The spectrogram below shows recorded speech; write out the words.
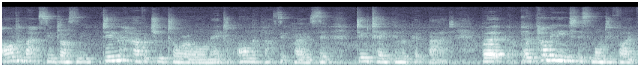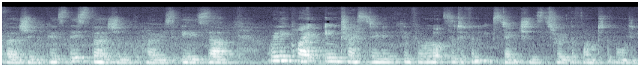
Ardha Matsyendrasana, we do have a tutorial on it on the classic pose, so do take a look at that. But we're coming into this modified version because this version of the pose is uh, really quite interesting and you can feel lots of different extensions through the front of the body.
